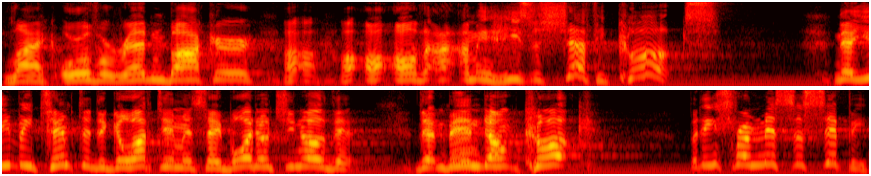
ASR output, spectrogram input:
like Orville Redenbacher. Uh, uh all, all the, I mean, he's a chef, he cooks. Now, you'd be tempted to go up to him and say, Boy, don't you know that, that men don't cook? But he's from Mississippi.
